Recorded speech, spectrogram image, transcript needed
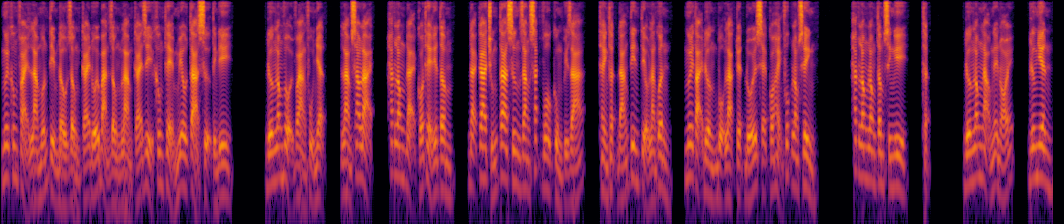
ngươi không phải là muốn tìm đầu rồng cái đối bản rồng làm cái gì không thể miêu tả sự tình đi? Đường long vội vàng phủ nhận, làm sao lại, hắc long đại có thể yên tâm, đại ca chúng ta xưng răng sắt vô cùng quý giá, thành thật đáng tin tiểu lang quân, ngươi tại đường bộ lạc tuyệt đối sẽ có hạnh phúc long sinh. Hắc long long tâm sinh nghi, thật đường long nạo nghe nói, đương nhiên,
